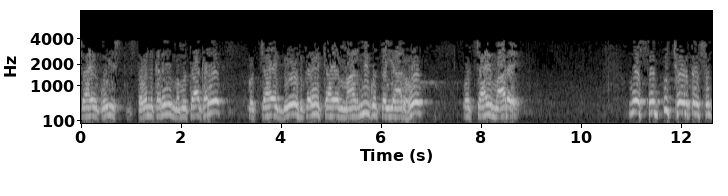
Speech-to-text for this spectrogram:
चाहे कोई स्तवन करे, ममता करे, और चाहे विरोध करे, चाहे मारने को तैयार हो, और चाहे मारे वो सब कुछ छोड़कर, सब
